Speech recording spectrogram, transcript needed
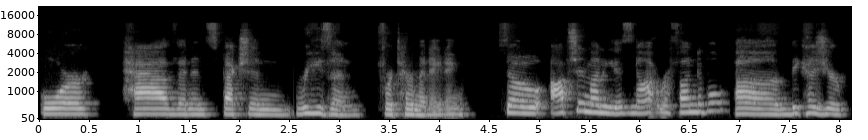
or have an inspection reason for terminating. So option money is not refundable um, because you're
